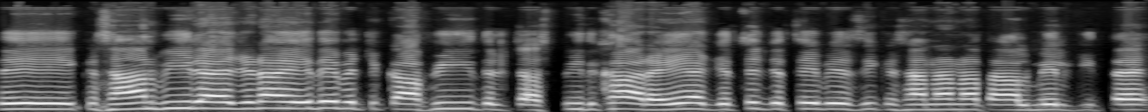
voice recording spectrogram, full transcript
ਤੇ ਕਿਸਾਨ ਵੀਰ ਹੈ ਜਿਹੜਾ ਇਹਦੇ ਵਿੱਚ ਕਾਫੀ ਦਿਲਚਸਪੀ ਦਿਖਾ ਰਹੇ ਆ, ਜਿੱਥੇ ਜਿੱਥੇ ਵੀ ਅਸੀਂ ਕਿਸਾਨਾਂ ਨਾਲ ਤਾਲਮੇਲ ਕੀਤਾ ਹੈ,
